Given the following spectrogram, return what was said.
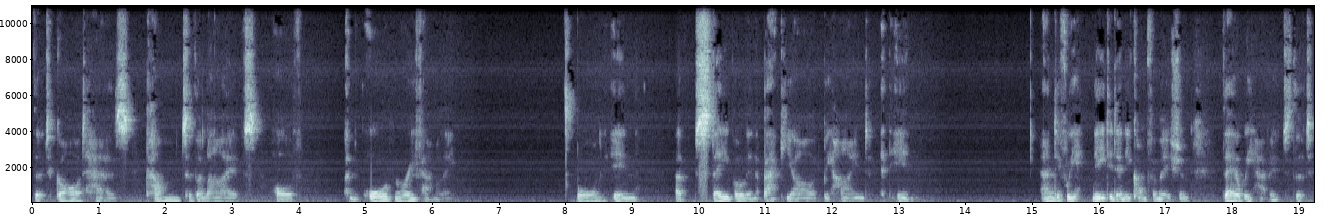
that God has come to the lives of an ordinary family, born in a stable in a backyard behind an inn. And if we needed any confirmation, there we have it that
